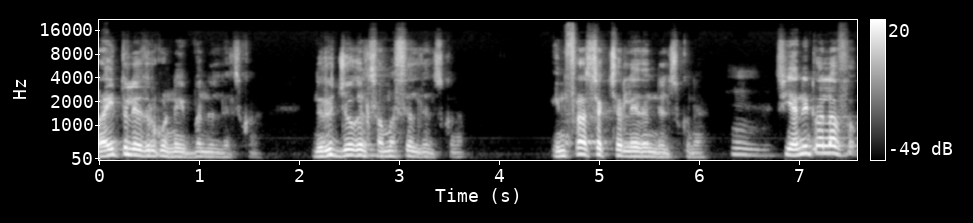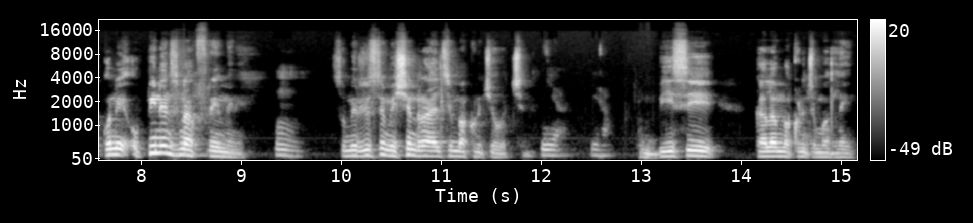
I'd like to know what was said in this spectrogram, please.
రైతులు ఎదుర్కొంటున్న ఇబ్బందులు తెలుసుకున్నా. నిరుద్యోగుల సమస్యలు తెలుసుకున్నా. ఇన్ఫ్రాస్ట్రక్చర్ లేదని తెలుసుకున్నా. సో అన్నిటి వల్ల కొన్ని ఒపీనియన్స్ నాకు ఫ్రేమ్ అయినాయి. సో మీరు చూస్తే మిషన్ రాయలసీమ అక్కడి నుంచే వచ్చింది. బీసీ కలం అక్కడి నుంచి మొదలైంది.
